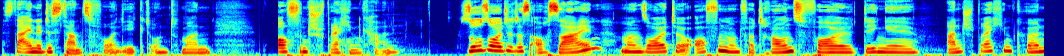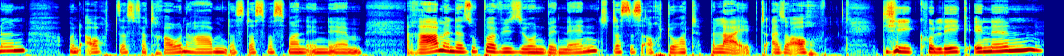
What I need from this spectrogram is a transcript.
dass da eine Distanz vorliegt und man offen sprechen kann. So sollte das auch sein. Man sollte offen und vertrauensvoll Dinge ansprechen können und auch das Vertrauen haben, dass das, was man in dem Rahmen der Supervision benennt, dass es auch dort bleibt. Also auch die KollegInnen,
